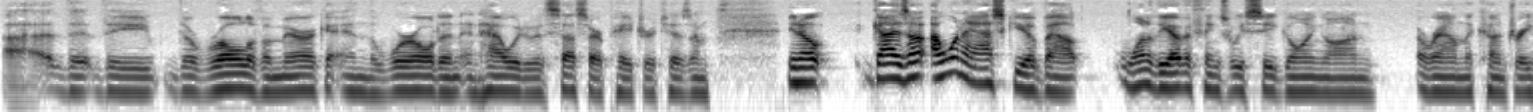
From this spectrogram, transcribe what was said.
uh, the the the role of America in the world, and, and how we would assess our patriotism. You know, guys, I, I want to ask you about one of the other things we see going on around the country.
